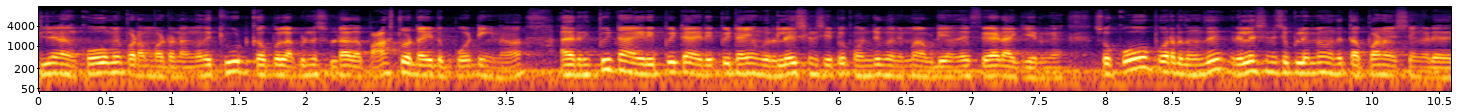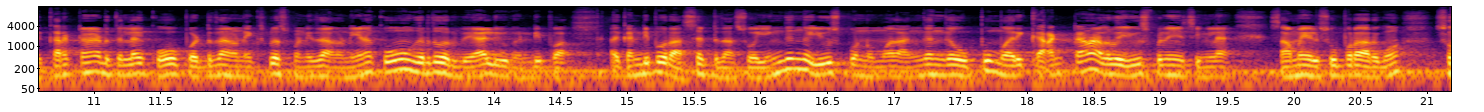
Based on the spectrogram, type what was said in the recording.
இல்லை நாங்கள் கோவமே பட மாட்டோம். நாங்கள் வந்து க்யூட் கப்புள் அப்படின்னு சொல்லிட்டு அதை பாஸ்ட் அவுட் ஆகிட்டு போட்டிங்கன்னா அது ரிப்பீட் ஆகி ரிப்பீட் ஆகி ரிப்பீட் ஆகி உங்கள் ரிலேஷன்ஷிப்பை கொஞ்சம் கொஞ்சமாக அப்படியே வந்து ஃபேட் ஆக்கிடுங்க ஸோ கோவப்படுறது வந்து ரிலேஷன்ஷிப்லேயுமே வந்து தப்பான விஷயம் கிடையாது. கரெக்டான இடத்துல கோவப்பட்டு தான் அவனை எக்ஸ்பிரஸ் பண்ணி தான் ஆகணும். ஏன்னா கோவங்கிறது ஒரு வேல்யூ கண்டிப்பாக அது கண்டிப்பாக ஒரு அசெட் தான். ஸோ எங்கெங்கே யூஸ் பண்ணுமோ அது அங்கங்கே உப்பு மாதிரி கரெக்டான அளவு யூஸ் பண்ணி வச்சிங்களேன். சமையல் சூப்பராக இருக்கும். ஸோ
